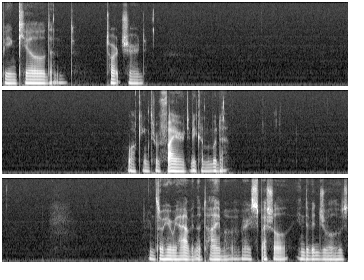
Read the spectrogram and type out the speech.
being killed and tortured. Walking through fire to become a Buddha. And so here we have in the time of a very special individual whose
